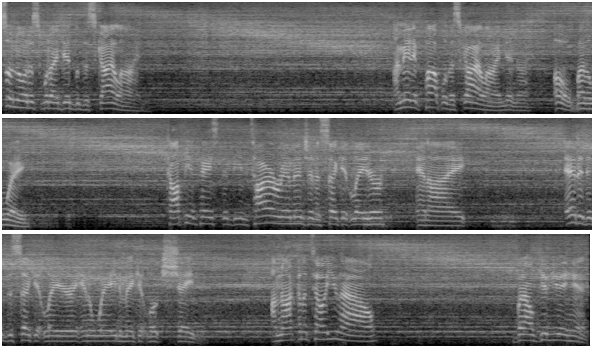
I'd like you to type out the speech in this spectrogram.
Also notice what I did with the skyline. I made it pop with a skyline, didn't I? Oh, by the way, copy and pasted the entire image in a second later, and I edited the second layer in a way to make it look shaded. I'm not gonna tell you how, but I'll give you a hint.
